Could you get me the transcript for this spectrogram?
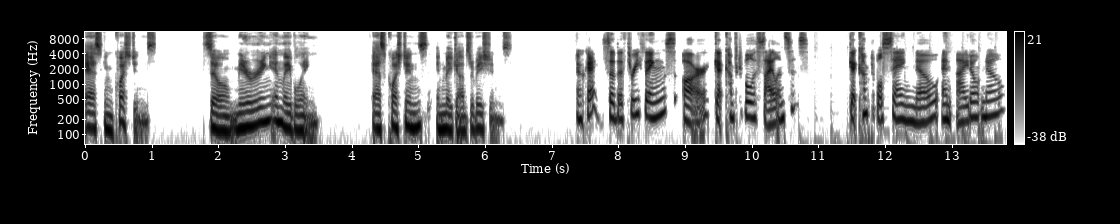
asking questions. So mirroring and labeling, ask questions and make observations. Okay, so the three things are get comfortable with silences, get comfortable saying no and I don't know,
